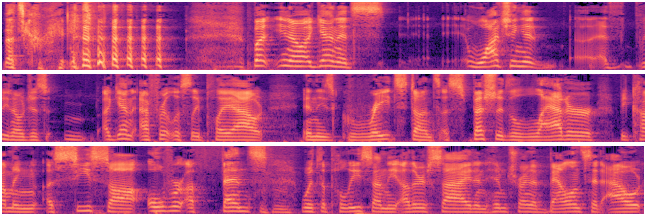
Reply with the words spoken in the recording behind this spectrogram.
That's great. but you know again it's watching it uh, you know just again effortlessly play out in these great stunts especially the ladder becoming a seesaw over a fence with the police on the other side and him trying to balance it out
